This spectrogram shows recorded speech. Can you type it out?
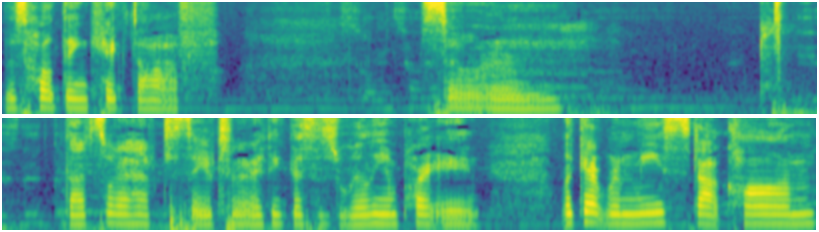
this whole thing kicked off. So um that's what I have to say tonight. I think this is really important. Look at Remise.com.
